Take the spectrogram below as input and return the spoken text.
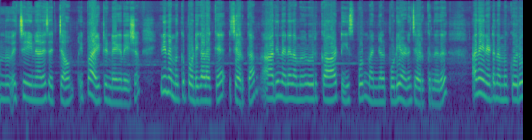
ഒന്ന് വെച്ച് കഴിഞ്ഞാൽ സെറ്റാവും. ഇപ്പം ആയിട്ടുണ്ട് ഏകദേശം. ഇനി നമുക്ക് പൊടികളൊക്കെ ചേർക്കാം. ആദ്യം തന്നെ നമ്മൾ ഒരു കാ ടീസ്പൂൺ മഞ്ഞൾപ്പൊടിയാണ് ചേർക്കുന്നത്. അത് കഴിഞ്ഞിട്ട് നമുക്കൊരു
